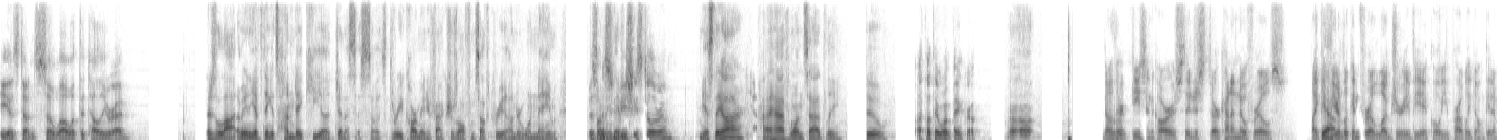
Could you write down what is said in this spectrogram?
He has done so well with the Telluride. There's a lot. I mean, you have to think it's Hyundai, Kia, Genesis, so it's three car manufacturers all from South Korea under one name. Is So, I mean, Mitsubishi still around? Yes, they are. I have one, sadly, too. I thought they went bankrupt. Uh-uh. No, they're decent cars. They just are kind of no frills. Like Yeah. if you're looking for a luxury vehicle, you probably don't get a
